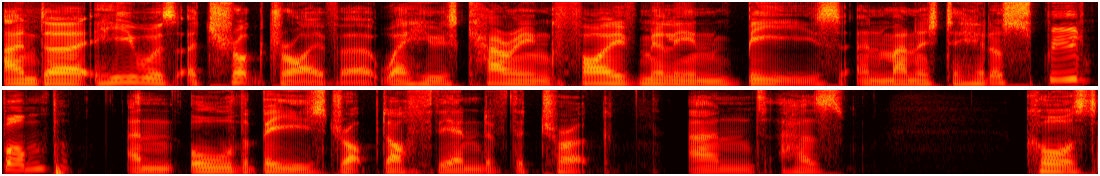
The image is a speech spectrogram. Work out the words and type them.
And uh, he was a truck driver where he was carrying 5 million bees and managed to hit a speed bump. And all the bees dropped off the end of the truck and has caused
